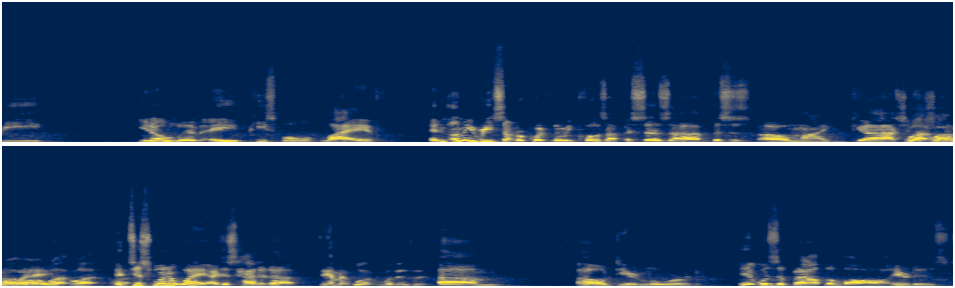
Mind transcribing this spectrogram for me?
be, you know, live a peaceful life And let me read something real quick. Then we close up. It says, uh, "This is oh my gosh, it What, what, what, what, what, what? It just went away. I just had it up. Damn it! What, what is it? Um, oh dear Lord, it was about the law. Here it is.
